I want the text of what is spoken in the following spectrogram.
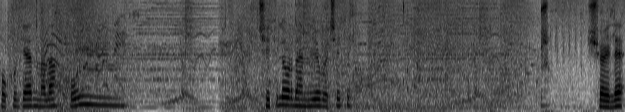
Poco gelme lan. Oy. Çekil oradan Diego çekil. Şöyle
